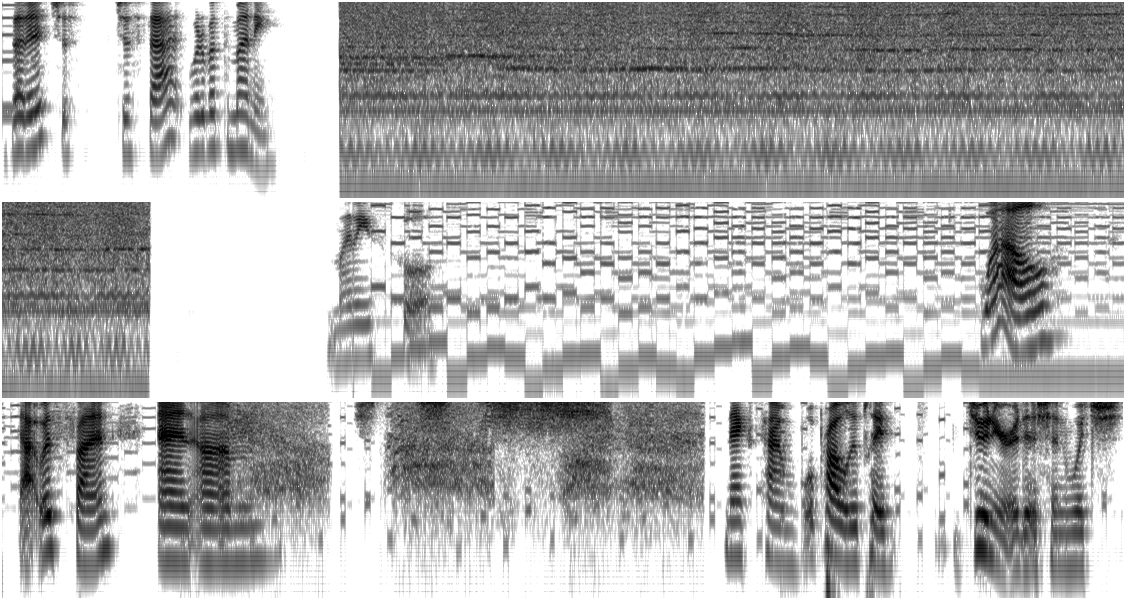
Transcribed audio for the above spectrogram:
Is that it? Just just that? What about the money? Money's cool. Well, that was fun. And um next time we'll probably play junior edition, which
